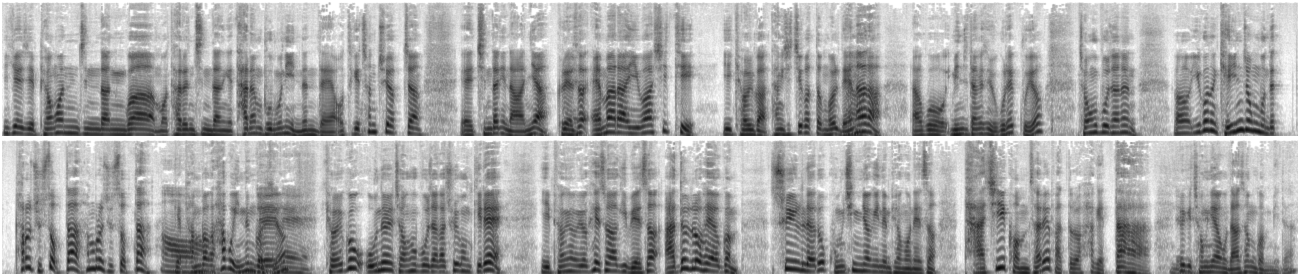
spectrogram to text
이게 이제 병원 진단과 뭐 다른 진단에 다른 부분이 있는데 어떻게 천추 협착의 진단이 나왔냐? 그래서 네. MRI와 CT 이 결과 당시 찍었던 걸 내놔라라고 아. 민주당에서 요구를 했고요. 정 후보자는 어 이거는 개인 정보인데 바로 줄 수 없다, 함부로 줄 수 없다 이렇게 어. 반박을 하고 있는 거죠. 네네. 결국 오늘 정 후보자가 출근길에 이 병역 의혹 해소하기 위해서 아들로 하여금 수일 내로 공식력 있는 병원에서 다시 검사를 받도록 하겠다 이렇게 네. 정리하고 나선 겁니다.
